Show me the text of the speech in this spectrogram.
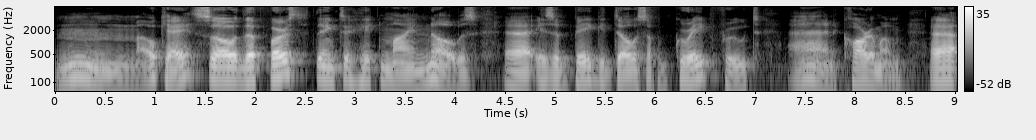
Mmm, okay. So the first thing to hit my nose uh, is a big dose of grapefruit and cardamom. Uh,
